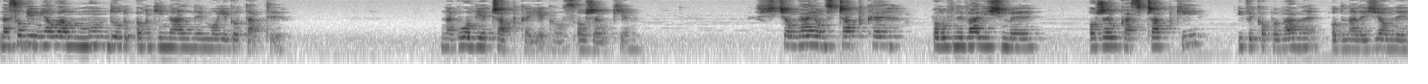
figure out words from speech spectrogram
Na sobie miałam mundur oryginalny mojego taty. Na głowie czapkę jego z orzełkiem. Ściągając czapkę, porównywaliśmy orzełka z czapki i wykopywany, odnaleziony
